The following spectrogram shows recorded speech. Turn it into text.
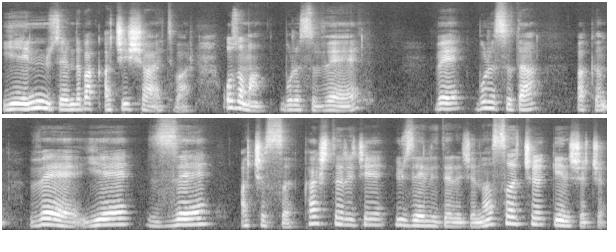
Y'nin üzerinde bak açı işareti var. O zaman burası V ve burası da bakın V, Y, Z açısı. Kaç derece? 150 derece. Nasıl açı? Geniş açı.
